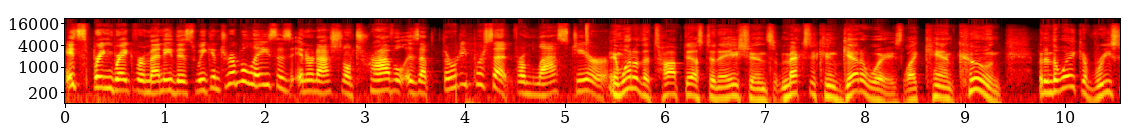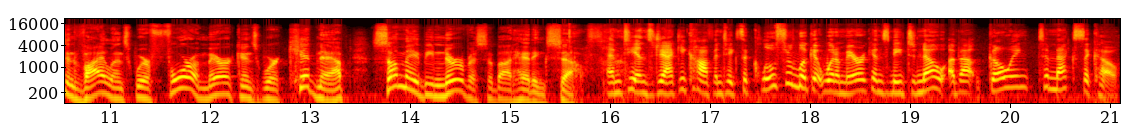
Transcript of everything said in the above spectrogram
It's spring break for many this week, and AAA says international travel is up 30% from last year. In one of the top destinations, Mexican getaways like Cancun. But in the wake of recent violence where four Americans were kidnapped, some may be nervous about heading south. MTN's Jackie Coffin takes a closer look at what Americans need to know about going to Mexico.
